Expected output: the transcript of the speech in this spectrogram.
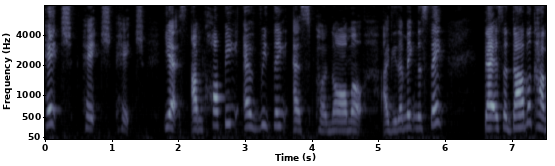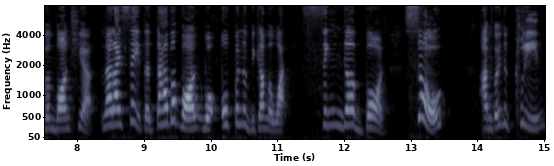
H, H, H. Yes, I'm copying everything as per normal. I didn't make mistake. There is a double carbon bond here. Like I say, the double bond will open to become a what? Single bond. So, I'm going to clean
